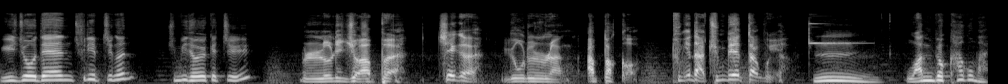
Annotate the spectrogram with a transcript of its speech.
위조된 출입증은 준비되어 있겠지? 물론이죠 아빠. 제가 요루루랑 아빠 거 두 개 다 준비했다고요. 음, 완벽하고만.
